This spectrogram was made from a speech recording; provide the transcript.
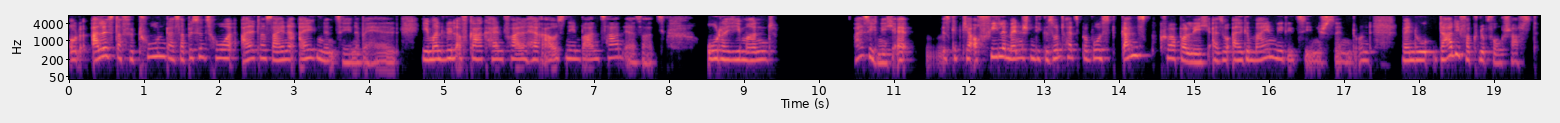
oder alles dafür tun, dass er bis ins hohe Alter seine eigenen Zähne behält. Jemand will auf gar keinen Fall herausnehmbaren Zahnersatz. Oder jemand, weiß ich nicht, er, es gibt ja auch viele Menschen, die gesundheitsbewusst ganz körperlich, also allgemeinmedizinisch sind. Und wenn du da die Verknüpfung schaffst,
